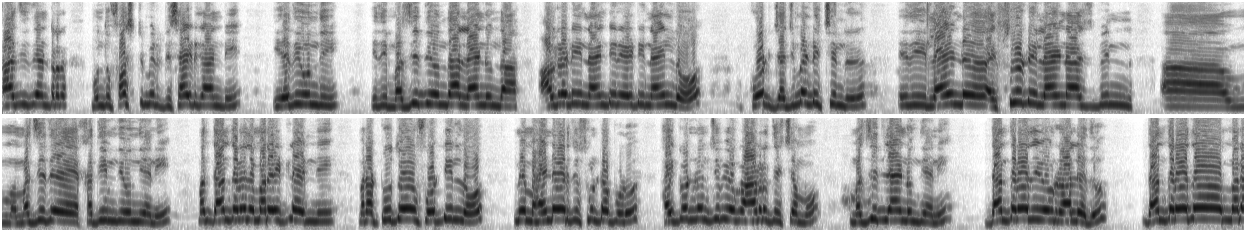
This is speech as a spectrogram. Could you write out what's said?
ఖాజీది అంటారు. ముందు ఫస్ట్ మీరు డిసైడ్ కాండి ఏది ఉంది? ఇది మస్జిద్ ఉందా ల్యాండ్ ఉందా? ఆల్రెడీ నైన్టీన్ ఎయిటీ నైన్లో కోర్టు జడ్జిమెంట్ ఇచ్చిండ్రు. ఇది land absolutely land has been Masjid ఖదీమ్ది ఉంది అని. మరి దాని తర్వాత మరి ఇట్లా అయింది? మరి టూ థౌజండ్ ఫోర్టీన్లో మేము హ్యాండ్ ఓవర్ తీసుకుంటప్పుడు హైకోర్టు నుంచి మేము ఒక ఆర్డర్ తెచ్చాము. మస్జిద్ ల్యాండ్ ఉంది అని. దాని తర్వాత ఎవరు రాలేదు. దాని తర్వాత మన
